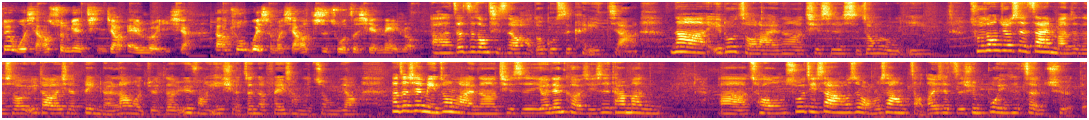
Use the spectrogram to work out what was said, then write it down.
所以我想要顺便请教艾瑞一下，当初为什么想要制作这些内容啊？这之中其实有好多故事可以讲。那一路走来呢，其实始终如一，初衷就是在门诊的时候遇到一些病人，让我觉得预防医学真的非常的重要。那这些民众来呢，其实有点可惜是他们。啊，从书籍上或是网络上找到一些资讯，不一定是正确的，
